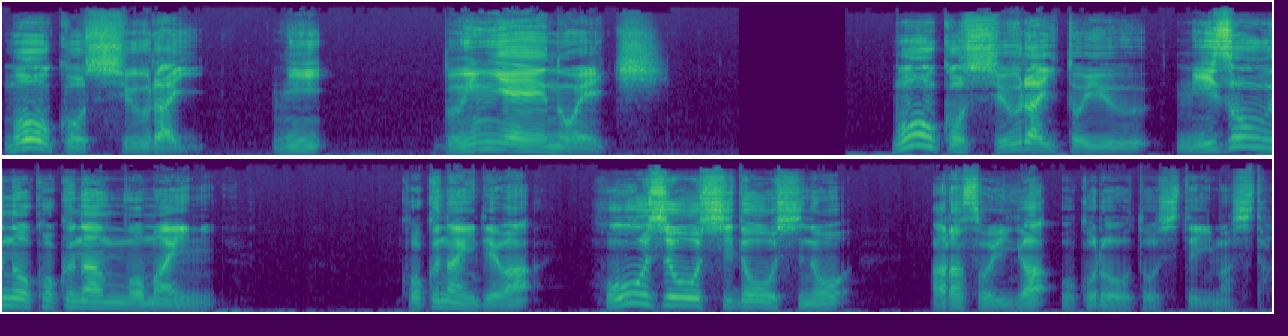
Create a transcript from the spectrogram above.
蒙古襲来2文英の駅。蒙古襲来という未曾有の国難を前に国内では北条氏同士の争いが起ころうとしていました。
